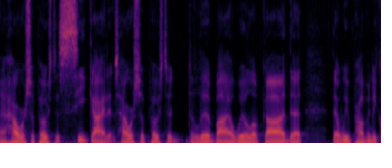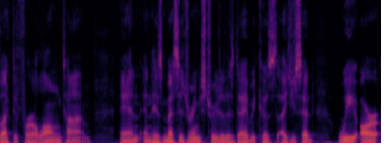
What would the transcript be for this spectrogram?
uh, how we're supposed to seek guidance, how we're supposed to, to live by a will of God that that we probably neglected for a long time. And and his message rings true to this day because as you said, we are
